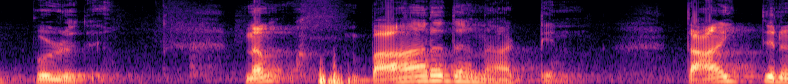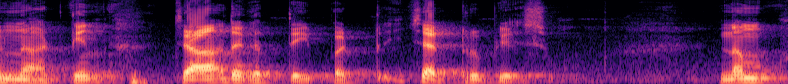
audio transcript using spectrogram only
இப்பொழுது நம் பாரத நாட்டின் தாய் திருநாட்டின் ஜாதகத்தை பற்றி சற்று பேசும் நம்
